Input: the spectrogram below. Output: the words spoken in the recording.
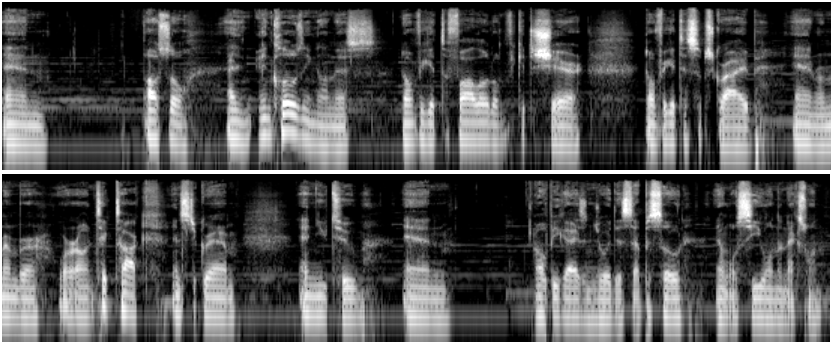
And also, in closing on this, don't forget to follow, don't forget to share, don't forget to subscribe. And remember, we're on TikTok, Instagram, and YouTube. And I hope you guys enjoyed this episode, and we'll see you on the next one.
